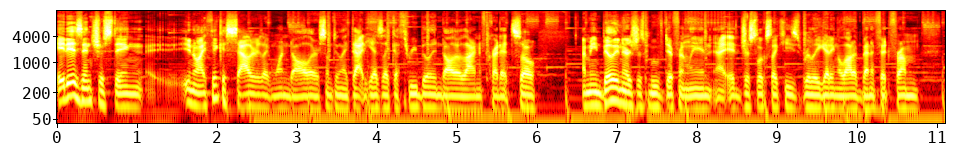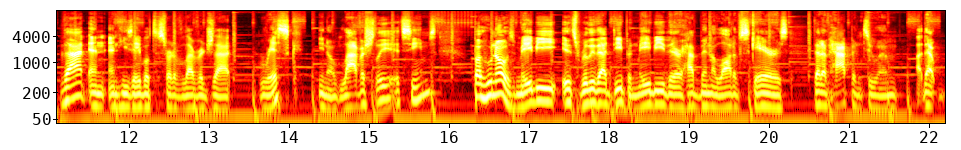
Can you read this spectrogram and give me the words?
it is interesting. You know i think his salary is like one dollar or something like that. He has like a three billion dollar line of credit. So i mean billionaires just move differently and it just looks like he's really getting a lot of benefit from that and and he's able to sort of leverage that risk you know lavishly it seems but who knows? Maybe it's really that deep, and maybe there have been a lot of scares that have happened to him uh, that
